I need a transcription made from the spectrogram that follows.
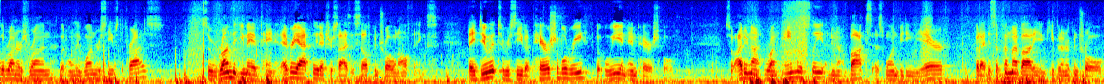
the runners run, but only one receives the prize? So run that you may obtain it. Every athlete exercises self control in all things. They do it to receive a perishable wreath, but we an imperishable. So I do not run aimlessly, I do not box as one beating the air, but I discipline my body and keep it under control,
